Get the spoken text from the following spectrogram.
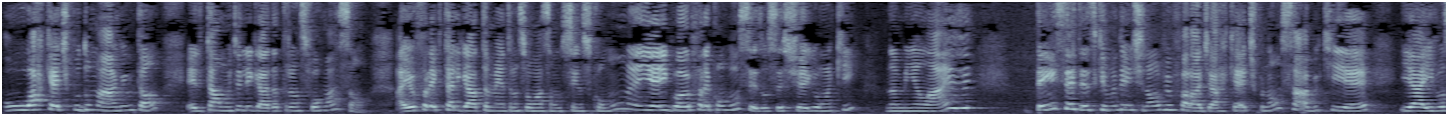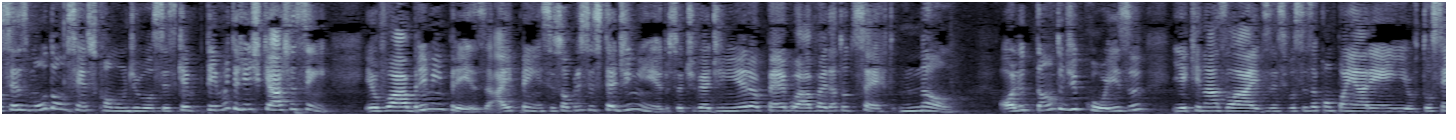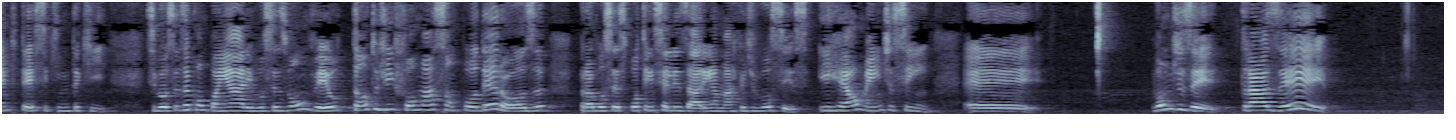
O arquétipo do mago, então, ele tá muito ligado à transformação. Aí eu falei que tá ligado também à transformação do senso comum, né? E é igual eu falei com vocês. Vocês chegam aqui na minha live, tenho certeza que muita gente não ouviu falar de arquétipo, não sabe o que é, e aí vocês mudam o senso comum de vocês. Que tem muita gente que acha assim Eu vou abrir minha empresa. Aí pense, só preciso ter dinheiro. Se eu tiver dinheiro, eu pego, ah, vai dar tudo certo. Não. Olha o tanto de coisa. E aqui nas lives, né, se vocês acompanharem aí, eu tô sempre terça e quinta aqui. Se vocês acompanharem, vocês vão ver o tanto de informação poderosa para vocês potencializarem a marca de vocês. E realmente, assim, é... vamos dizer, trazer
